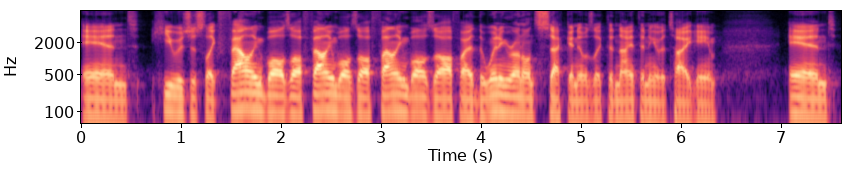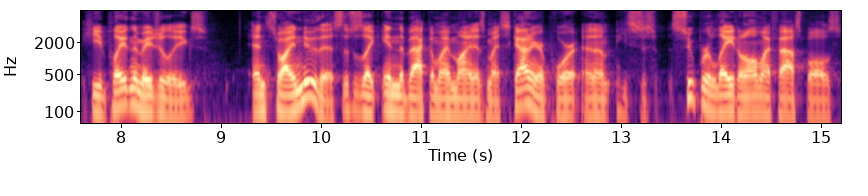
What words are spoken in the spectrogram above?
and he was just like fouling balls off, fouling balls off, fouling balls off. I had the winning run on second. It was like the ninth inning of a tie game, and he had played in the major leagues. And so I knew this. This was like in the back of my mind as my scouting report. And um, he's just super late on all my fastballs.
